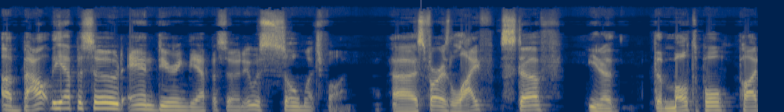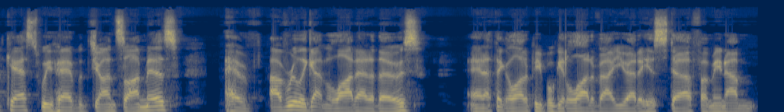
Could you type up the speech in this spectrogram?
about the episode and during the episode. It was so much fun. Uh, as far as life stuff, you know, the multiple podcasts we've had with John Sonmez have I've really gotten a lot out of those. And I think a lot of people get a lot of value out of his stuff. I mean, I'm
